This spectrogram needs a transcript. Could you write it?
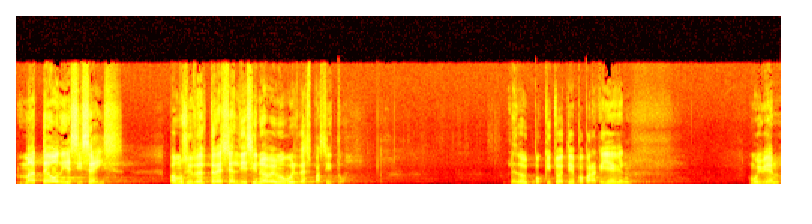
Mateo 16, vamos a ir del 13 al 19 y me voy a ir despacito. Le doy poquito de tiempo para que lleguen. Muy bien.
